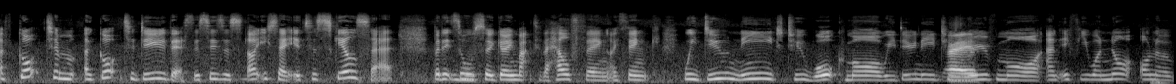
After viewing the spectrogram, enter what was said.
I've got to, I've got to do this. This is a, like you say, it's a skill set, but it's mm. also going back to the health thing. I think we do need to walk more. We do need to right. move more. And if you are not on a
